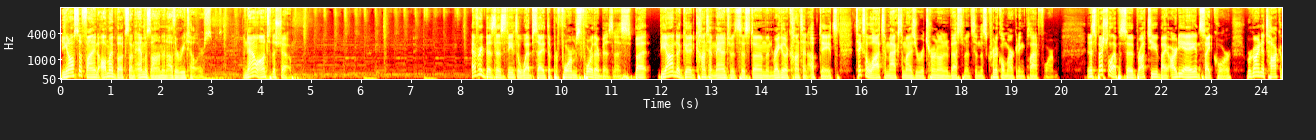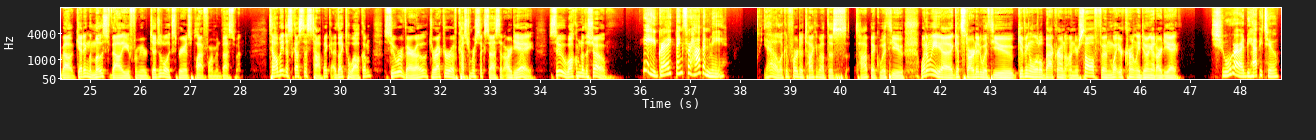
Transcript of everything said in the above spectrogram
You can also find all my books on Amazon and other retailers. And now on to the show. Every business needs a website that performs for their business, but beyond a good content management system and regular content updates, it takes a lot to maximize your return on investments in this critical marketing platform. In a special episode brought to you by RDA and Sitecore, we're going to talk about getting the most value from your digital experience platform investment. To help me discuss this topic, I'd like to welcome Sue Rivero, Director of Customer Success at RDA. Sue, welcome to the show. Hey, Greg. Thanks for having me. Yeah, looking forward to talking about this topic with you. Why don't we uh, get started with you giving a little background on yourself and what you're currently doing at RDA? Sure, I'd be happy to.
